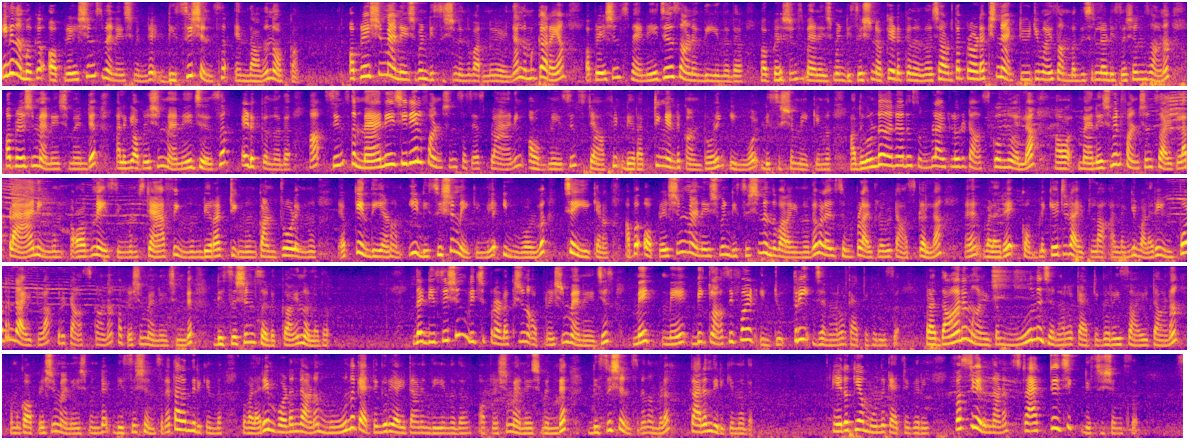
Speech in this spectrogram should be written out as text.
ഇനി നമുക്ക് ഓപ്പറേഷൻസ് മാനേജ്മെന്റ് ഡിസിഷൻസ് എന്താണെന്ന് നോക്കാം. ഓപ്പറേഷൻ മാനേജ്മെന്റ് ഡിസിഷൻ എന്ന് പറഞ്ഞു കഴിഞ്ഞാൽ നമുക്കറിയാം ഓപ്പറേഷൻസ് മാനേജേഴ്സ് ആണ് എന്ത് ചെയ്യുന്നത്. ഓപ്പറേഷൻസ് മാനേജ്മെന്റ് ഡിസിഷൻ ഒക്കെ എടുക്കുന്നത്. എന്ന് വെച്ചാൽ അവിടുത്തെ പ്രൊഡക്ഷൻ ആക്ടിവിറ്റിയുമായി സംബന്ധിച്ചുള്ള ഡിസിഷൻസ് ആണ് ഓപ്പറേഷൻ മാനേജ്മെന്റ് അല്ലെങ്കിൽ ഓപ്പറേഷൻ മാനേജേഴ്സ് എടുക്കുന്നത്. ആ since the managerial functions such as planning organizing staffing directing and controlling involve decision making അതുകൊണ്ട് തന്നെ അത് സിമ്പിൾ ആയിട്ടുള്ള ഒരു ടാസ്ക് ഒന്നുമല്ല. മാനേജ്മെന്റ് ഫങ്ഷൻസ് ആയിട്ടുള്ള പ്ലാനിങ്ങും ഓർഗനൈസിങ്ങും സ്റ്റാഫിങ്ങും ഡിറക്റ്റിങ്ങും കൺട്രോളിങ്ങും ഒക്കെ എന്ത് ചെയ്യണം ഈ ഡിസിഷൻ മേക്കിങ്ങിൽ ഇൻവോൾവ് ചെയ്യിക്കണം. അപ്പോൾ ഓപ്പറേഷൻ മാനേജ്മെന്റ് ഡിസിഷൻ എന്ന് പറയുന്നത് വളരെ സിമ്പിൾ ആയിട്ടുള്ള ഒരു ടാസ്ക് അല്ല. വളരെ കോംപ്ലിക്കേറ്റഡ് ആയിട്ടുള്ള അല്ലെങ്കിൽ വളരെ ഇമ്പോർട്ടന്റ് ആയിട്ടുള്ള ഒരു ടാസ്ക്കാണ് ഓപ്പറേഷൻ മാനേജ്മെന്റ് ഡിസിഷൻസ് എടുക്കുക എന്നുള്ളത്. The decision which production operation manages may, may be classified into three general categories. പ്രധാനമായിട്ടും മൂന്ന് ജനറൽ കാറ്റഗറീസ് ആയിട്ടാണ് നമുക്ക് ഓപ്പറേഷൻ മാനേജ്മെന്റ് ഡിസിഷൻസിനെ തരംതിരിക്കുന്നത്. അപ്പോൾ വളരെ ഇമ്പോർട്ടന്റ് ആണ് മൂന്ന് കാറ്റഗറി ആയിട്ടാണ് എന്ത് ചെയ്യുന്നത്? ഓപ്പറേഷൻ മാനേജ്മെന്റ് ഡിസിഷൻസിനെ നമ്മൾ തരംതിരിക്കുന്നത്. ഏതൊക്കെയാണ് മൂന്ന് കാറ്റഗറി ഫസ്റ്റ് വരുന്നതാണ് സ്ട്രാറ്റജിക് ഡിസിഷൻസ്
